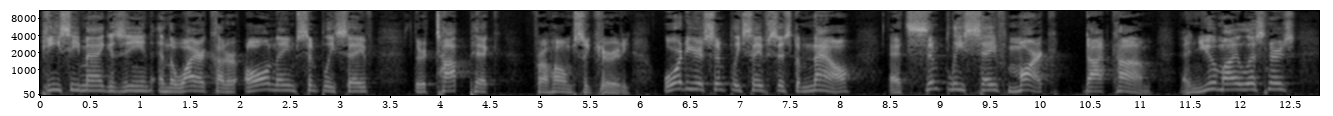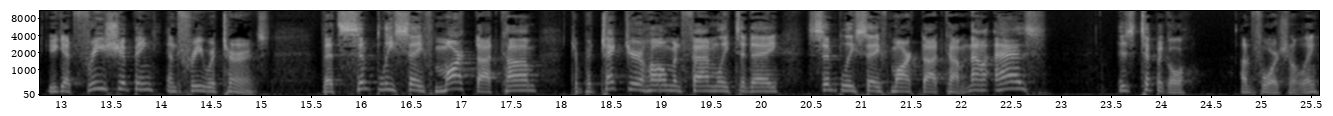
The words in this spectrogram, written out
PC Magazine, and the Wirecutter all named SimpliSafe their top pick for home security. Order your SimpliSafe system now at simplysafemark.com. And you, my listeners, you get free shipping and free returns. That's simplysafemark.com to protect your home and family today. Simplysafemark.com. Now, as is typical, unfortunately,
